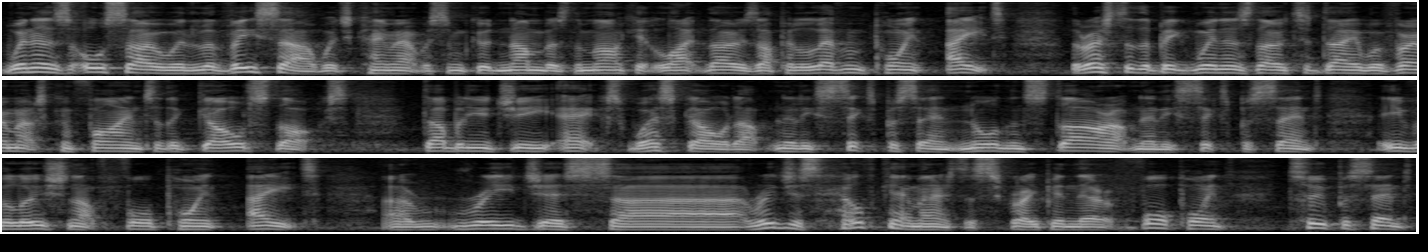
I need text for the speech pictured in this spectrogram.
Winners also with Lovisa, which came out with some good numbers. The market liked those up 11.8. The rest of the big winners though today were very much confined to the gold stocks. WGX, Westgold up nearly 6%, Northern Star up nearly 6%, Evolution up 4.8, uh, Regis, uh, Regis Healthcare managed to scrape in there at 4.2%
